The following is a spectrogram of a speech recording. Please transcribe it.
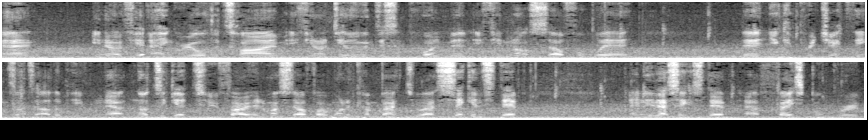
And, you know, if you're angry all the time, if you're not dealing with disappointment, if you're not self aware, then you can project things onto other people. Now, not to get too far ahead of myself, I want to come back to our second step. And in our second step, our Facebook group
